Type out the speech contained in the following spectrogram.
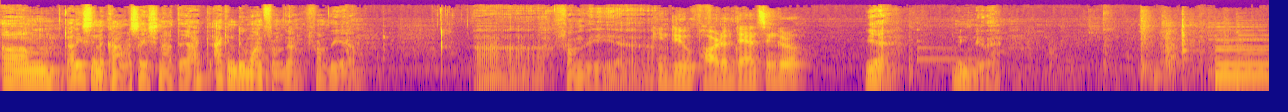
Um, at least in the conversation out there, I, I can do one from the from the uh, uh, from the. Uh, can you do part of Dancing Girl? Yeah, we can do that.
